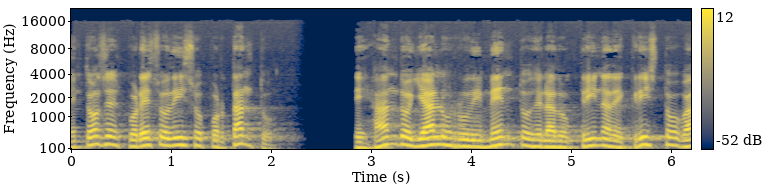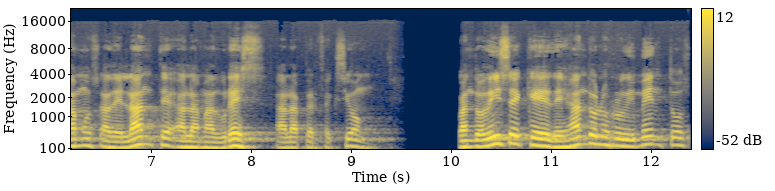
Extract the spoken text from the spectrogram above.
Entonces, por eso dice, por tanto, Dejando ya los rudimentos de la doctrina de Cristo, vamos adelante a la madurez, a la perfección. Cuando dice que dejando los rudimentos,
